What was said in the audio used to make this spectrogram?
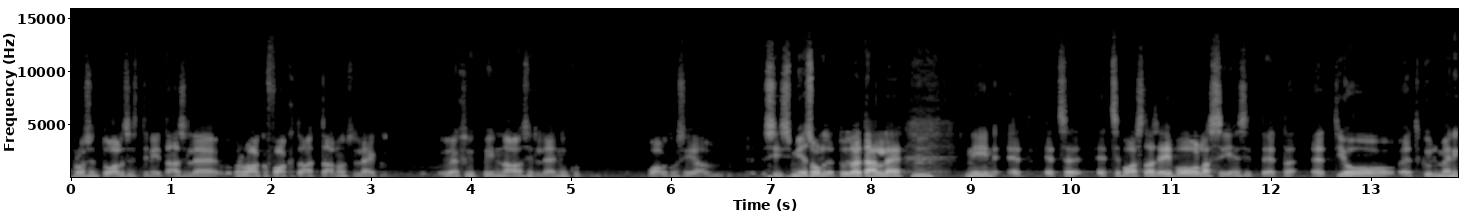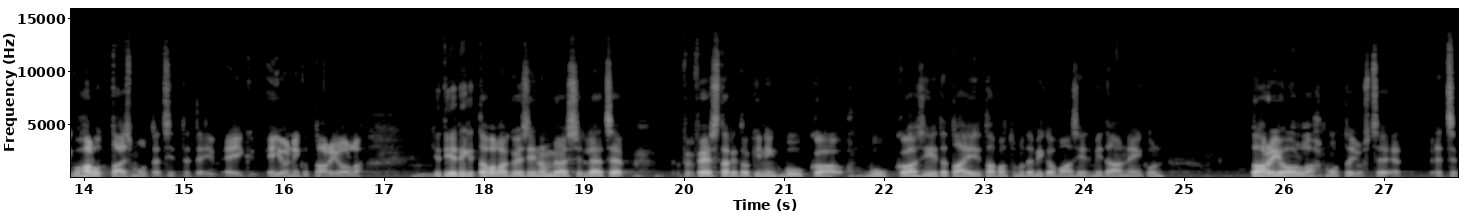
prosentuaalisesti, niin tämä on raaka fakta, että täällä on 90 pinnaa silleen, niin kuin valkoisia, siis mies oletettu tai tälleen, mm niin et, et se, et se vastaus ei voi olla siihen sitten, että et joo, että kyllä me niinku haluttaisiin, mutta et sitten et ei, ei, ei ole niinku tarjolla. Hmm. Ja tietenkin tavallaan kyllä siinä on myös silleen, että se festari toki niinku buukkaa, buukkaa siitä tai tapahtuma mikä vaan siitä, mitä on niinku tarjolla, mutta just se, että et se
